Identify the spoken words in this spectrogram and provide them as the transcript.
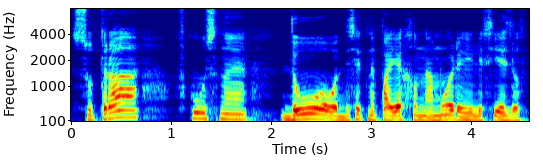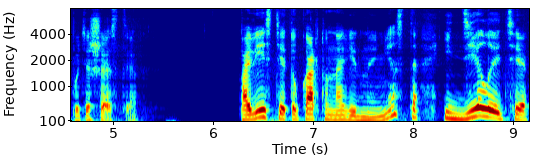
с утра, вкусное до вот действительно поехал на море или съездил в путешествие. Повесьте эту карту на видное место и делайте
